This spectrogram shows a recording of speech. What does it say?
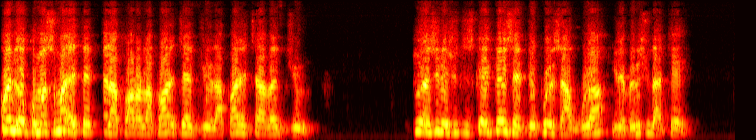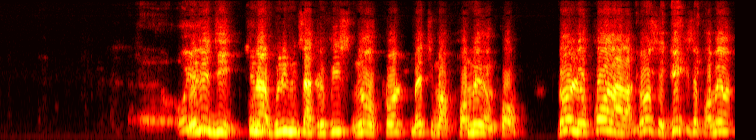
On dit au commencement était la parole, la parole était Dieu, la parole était avec Dieu. Tout ainsi de suite, quelqu'un il s'est dépouillé de sa gloire, il est venu sur la terre. Oui, Jésus dit, tu n'as voulu ni sacrifice, ni offrande, mais tu m'as formé un corps. Donc le corps là, donc c'est Dieu qui s'est formé un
